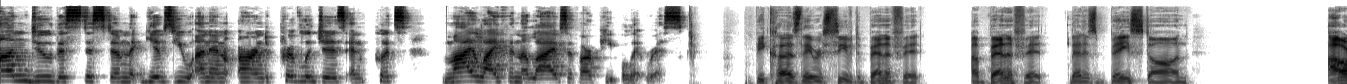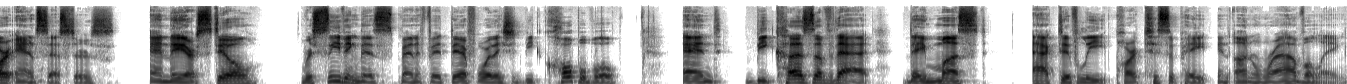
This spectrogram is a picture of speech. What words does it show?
undo the system that gives you unearned privileges and puts my life and the lives of our people at risk. Because they received a benefit, a benefit that is based on our ancestors, and they are still receiving this benefit. Therefore, they should be culpable. And because of that, they must actively participate in unraveling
